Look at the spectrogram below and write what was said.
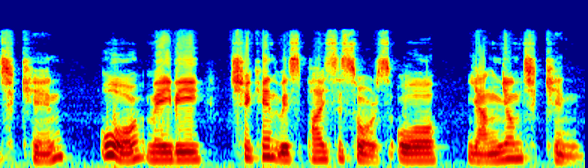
chicken or maybe chicken with spicy sauce or yangnyeom chicken.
